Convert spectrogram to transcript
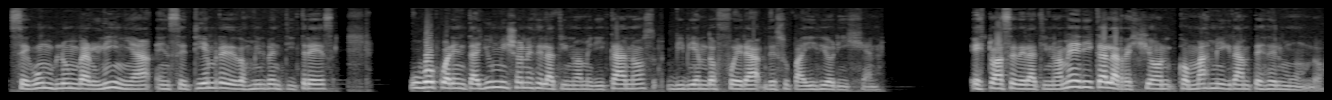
según Bloomberg Línea, en septiembre de 2023 hubo 41 millones de latinoamericanos viviendo fuera de su país de origen. Esto hace de Latinoamérica la región con más migrantes del mundo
